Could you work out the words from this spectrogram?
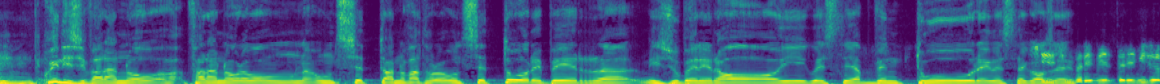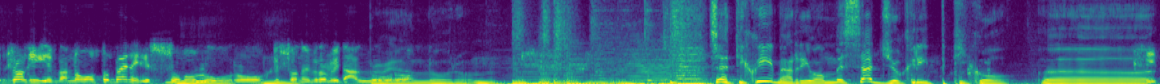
Mm. Quindi si faranno, faranno proprio un, un set, hanno fatto proprio un settore per uh, i supereroi, queste avventure, queste cose. Sì, per, i, per i videogiochi che vanno molto bene bene che sono mm. loro, mm. che sono le proprietà loro. Proprietà loro. Mm. Senti, qui mi arriva un messaggio criptico. Uh, sì.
